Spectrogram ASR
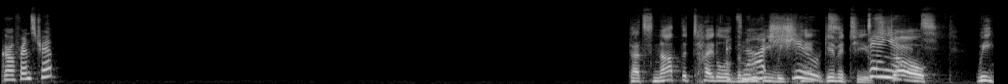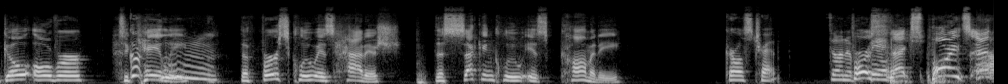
Girlfriend's Trip. That's not the title of It's the movie. not. We can't give it to you. Dang so it. we go over to Hmm. Kaylee. The first clue is Haddish. The second clue is comedy. Girls trip. Son of For a bitch. six points and the win,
